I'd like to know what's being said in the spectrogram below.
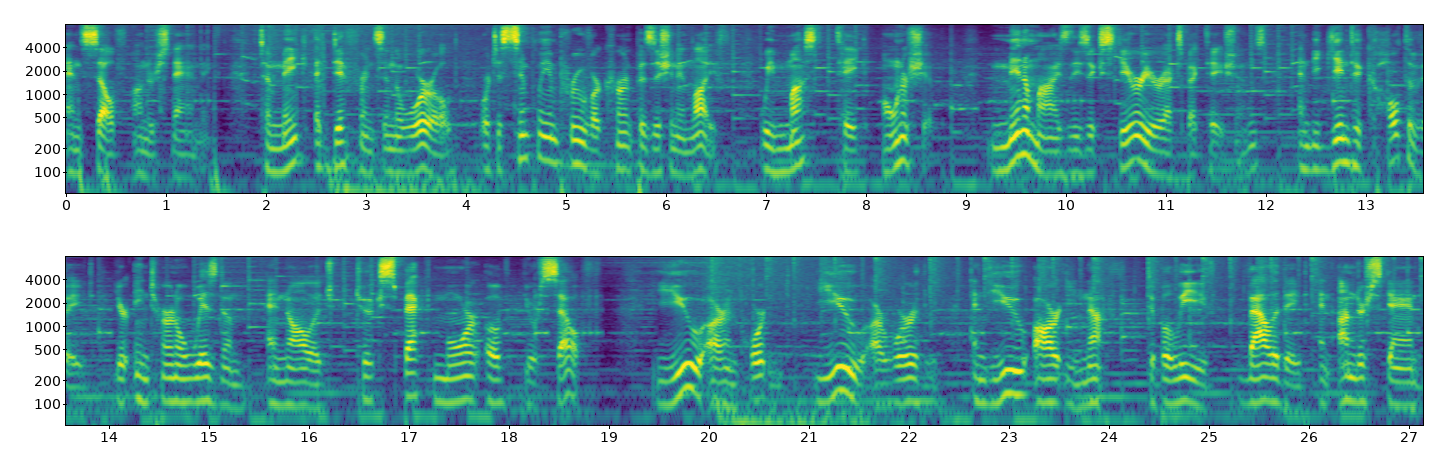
and self understanding. To make a difference in the world or to simply improve our current position in life, we must take ownership, minimize these exterior expectations, and begin to cultivate your internal wisdom and knowledge to expect more of yourself. You are important, you are worthy and you are enough to believe, validate, and understand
